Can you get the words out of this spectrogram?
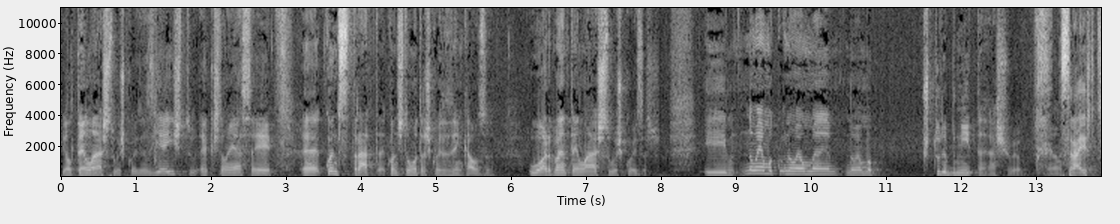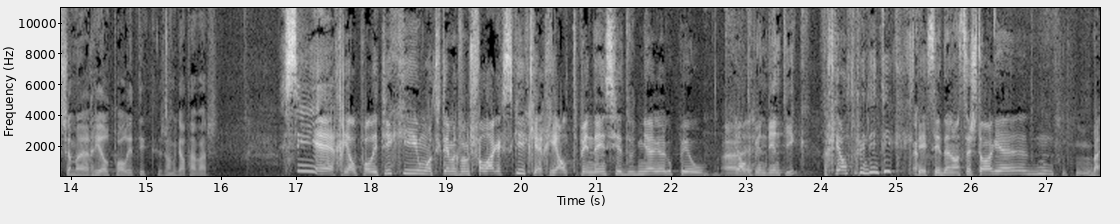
Ele tem lá as suas coisas. E é isto, a questão é essa, é uh, quando se trata, quando estão outras coisas em causa, o Orbán tem lá as suas coisas. E não é uma, não é uma, não é uma postura bonita, acho eu. Não. Será isto que se chama realpolitik, João Miguel Tavares? Sim, é realpolitik e um outro tema que vamos falar a seguir, que é a real dependência do dinheiro europeu. Real dependentic? real dependentic, que tem sido da nossa história, bem,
